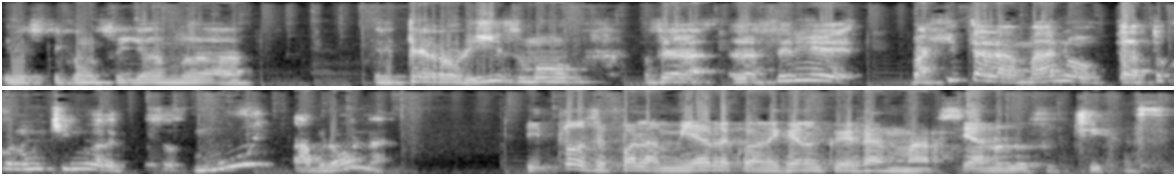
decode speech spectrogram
este, cómo se llama el terrorismo. O sea, la serie bajita la mano trató con un chingo de cosas muy cabronas. Y todo se fue a la mierda cuando dijeron que eran marcianos los Uchijas.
